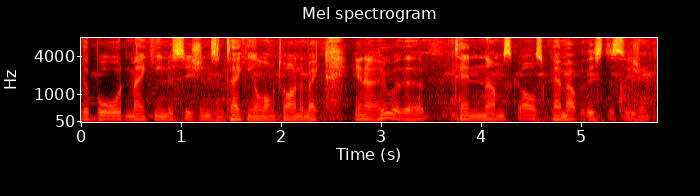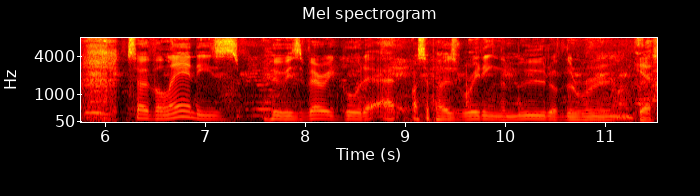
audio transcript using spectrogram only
the board making decisions and taking a long time to make. You know, who were the ten numbskulls who came up with this decision? So V'landys, who is very good at, I suppose, reading the mood of the room, Yes,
